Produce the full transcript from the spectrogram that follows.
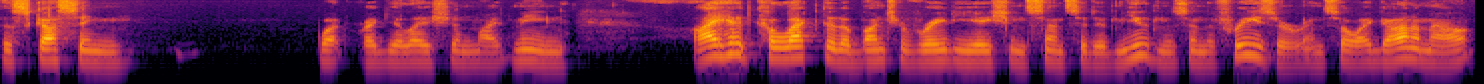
discussing what regulation might mean, I had collected a bunch of radiation sensitive mutants in the freezer, and so I got them out,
